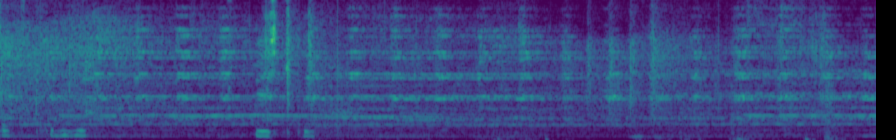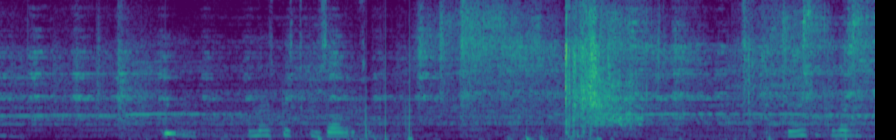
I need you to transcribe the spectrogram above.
Так, походу є. Пестику. У мене з пестиком загрузся. Звісно, у мене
